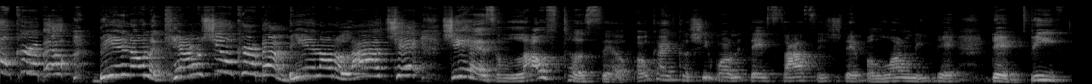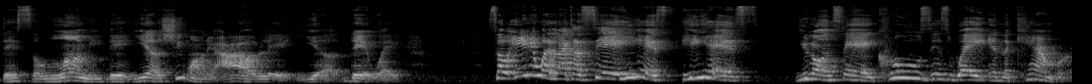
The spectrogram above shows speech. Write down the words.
don't care about being on the camera. She being on a live chat. She has lost herself, okay? Because she wanted that sausage, that bologna, that, that beef, that salami, that, yeah, she wanted all that, yeah, that way. So anyway, like I said, he has, he has, you know what I'm saying, cruised his way in the camera.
